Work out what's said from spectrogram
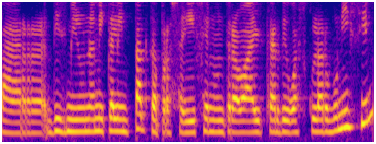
per disminuir una mica l'impacte però seguir fent un treball cardiovascular boníssim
